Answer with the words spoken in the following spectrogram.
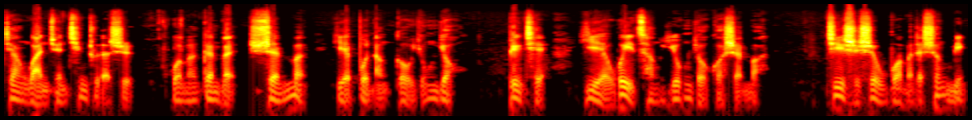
将完全清楚的是，我们根本什么也不能够拥有，并且也未曾拥有过什么，即使是我们的生命。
